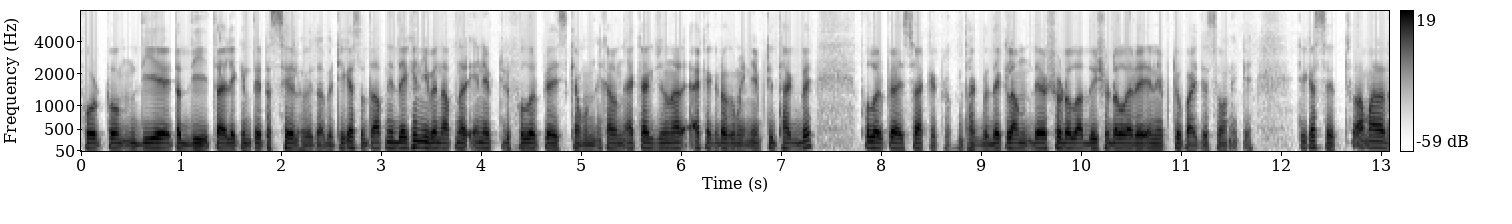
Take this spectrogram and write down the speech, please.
four TON দিয়ে এটা দিই তাহলে কিন্তু এটা সেল হয়ে যাবে, ঠিক আছে? তো আপনি দেখে নেবেন আপনার এনএফটির ফ্লোর প্রাইস কেমন, কারণ এক একজনের এক এক রকম এনএফটি থাকবে। ফ্লোর প্রাইসটা এক এক রকম থাকবে। দেখলাম দেড়শো ডলার দুইশো ডলারের এনএফটি পাইতেছে অনেকে। ঠিক আছে? তো আমার আর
